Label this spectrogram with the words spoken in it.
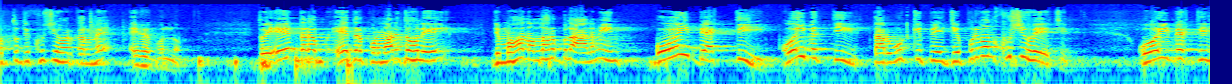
অত্যধিক খুশি হওয়ার কারণে এইভাবে বলল। তো এর দ্বারা এর দ্বারা প্রমাণিত হলে যে মহান আল্লাহ রবুল্লাহ আলমিন ওই ব্যক্তি ওই ব্যক্তি তার উটকে পেয়ে যে পরিমাণ খুশি হয়েছে, ওই ব্যক্তির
